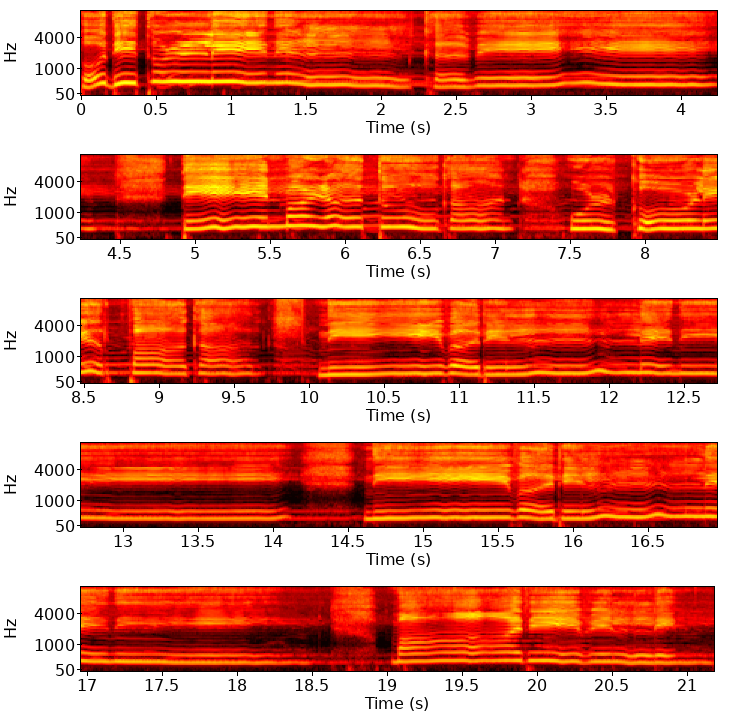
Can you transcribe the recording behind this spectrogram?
കൊതിതുള്ളി നിൽക്കവേ. തേൻമഴ തൂകാൻ ഉൾക്കൊളിർപ്പാകാൻ നീ വരില്ലേ നീ? നീ വരില്ലേ നീ? മാരിവില്ലിൻ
